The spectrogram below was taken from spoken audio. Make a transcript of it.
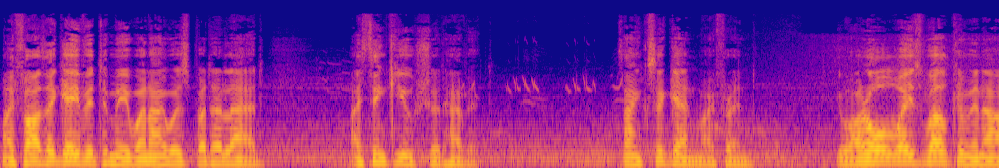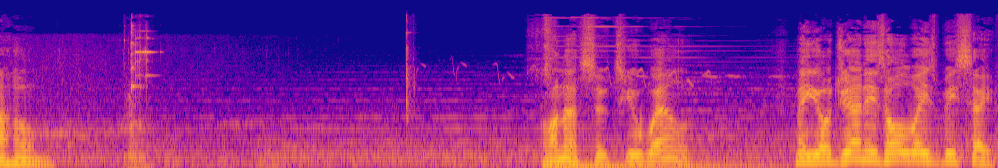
My father gave it to me when I was but a lad. I think you should have it. Thanks again, my friend. You are always welcome in our home. Honor suits you well. May your journeys always be safe.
